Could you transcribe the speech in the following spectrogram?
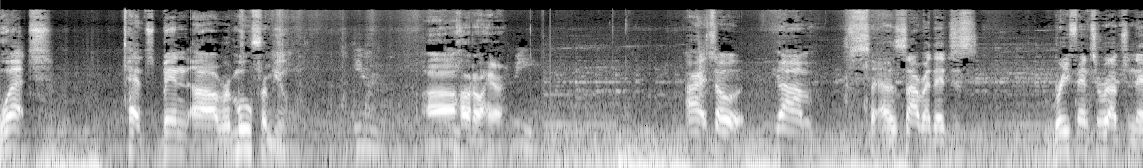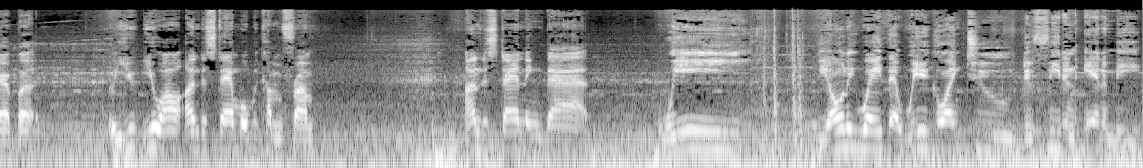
what has been uh, removed from you. Uh, hold on here. All right, so um, uh, sorry about that. Just brief interruption there, but you you all understand where we're coming from. Understanding that we, the only way that we're going to defeat an enemy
